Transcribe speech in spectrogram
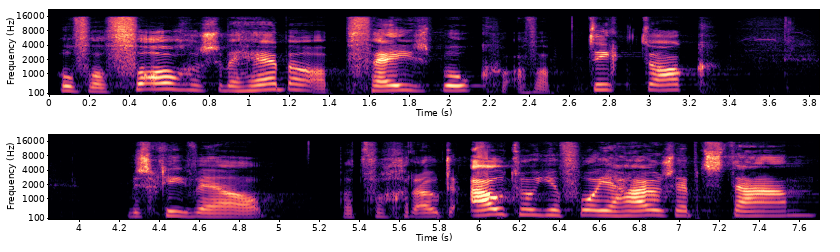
Hoeveel volgers we hebben op Facebook of op TikTok. Misschien wel wat voor grote auto je voor je huis hebt staan.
